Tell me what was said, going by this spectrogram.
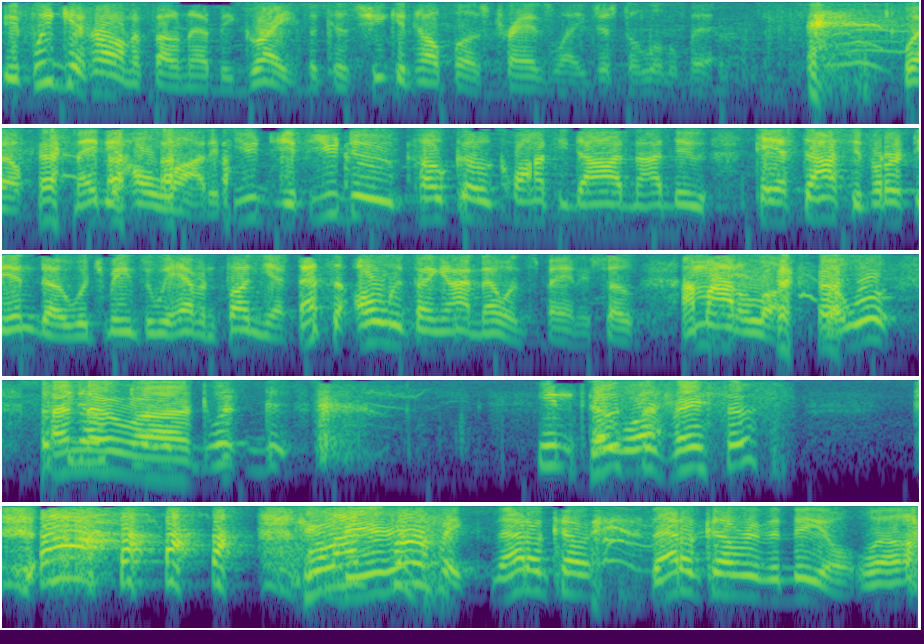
if we get her on the phone, that'd be great because she can help us translate just a little bit. Well, maybe a whole lot. If you if you do poco quantidad and I do te estás divertiendo, which means that we haven't fun yet, that's the only thing I know in Spanish. So I'm out of luck. But we'll, but I you know, know, uh, we- we- you know Dos what? cervezas. well, that's beers? perfect. That'll cover that'll cover the deal. Well,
